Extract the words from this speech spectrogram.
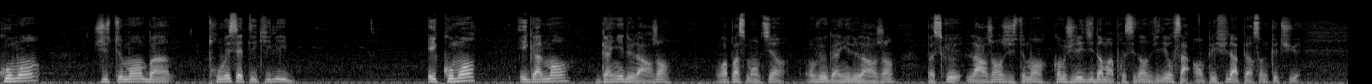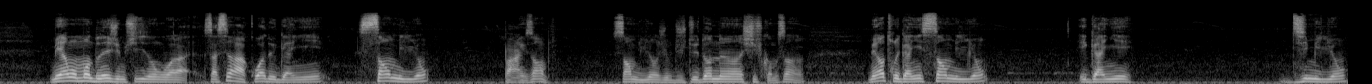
Comment justement ben, trouver cet équilibre et comment également gagner de l'argent? On va pas se mentir, on veut gagner de l'argent parce que l'argent justement, comme je l'ai dit dans ma précédente vidéo, ça amplifie la personne que tu es. Mais à un moment donné, je me suis dit, donc voilà, ça sert à quoi de gagner 100 millions, par exemple? 100 millions, je, te donne un chiffre comme ça. Hein. Mais entre gagner 100 millions et gagner 10 millions,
